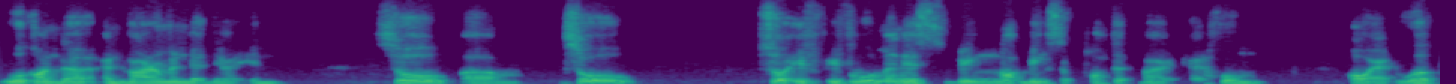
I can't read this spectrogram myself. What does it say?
work on the environment that they're in. So, um, so, so if, if a woman is being not being supported by at home or at work,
